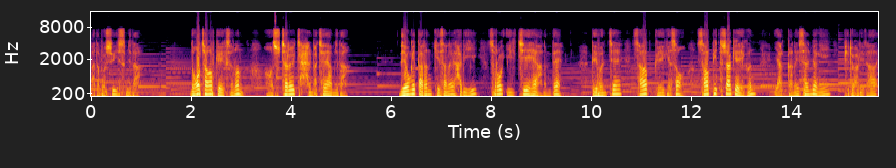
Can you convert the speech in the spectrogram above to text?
받아볼 수 있습니다. 농업창업계획서는 어, 숫자를 잘 맞춰야 합니다. 내용에 따른 계산을 합의 서로 일치해야 하는데 네 번째 사업계획에서 사업비 투자 계획은 약간의 설명이 필요하리라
